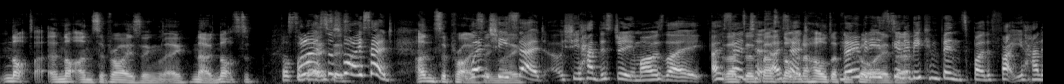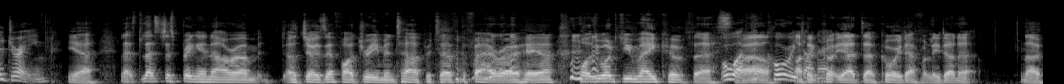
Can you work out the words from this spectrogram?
not uh, not unsurprisingly, no, not su- Well, that's just what I said. Unsurprisingly, When she said she had this dream, I was like, I That- said, to, I said, gonna hold up nobody's going to be convinced by the fact you had a dream. Yeah, let's let's just bring in our um, uh, Joseph, our dream interpreter for the Pharaoh here. What do what do you make of this? Oh, I think Corey I think it. yeah, Corey definitely done it. No,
